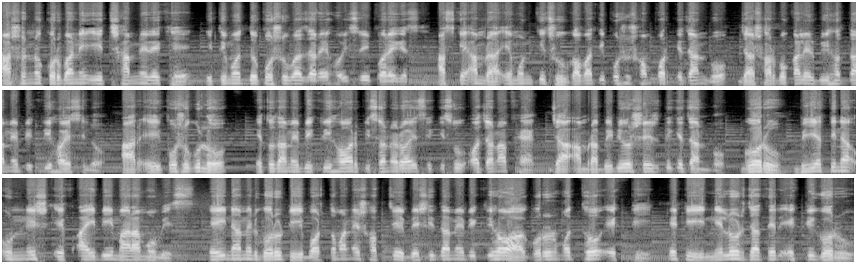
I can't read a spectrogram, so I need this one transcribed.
আসন্ন কোরবানি ঈদ সামনে রেখে ইতিমধ্যে পশু বাজারে হইচই পড়ে গেছে। আজকে আমরা এমন কিছু গবাদি পশু সম্পর্কে জানব যা সর্বকালের বৃহৎ দামে বিক্রি হয়েছিল। আর এই পশুগুলো এত দামে বিক্রি হওয়ার পিছনে রয়েছে কিছু অজানা ফ্যাক্ট যা আমরা ভিডিওর শেষ দিকে জানব। গরু, ভিয়েতিনা উনিশ এফআইবি মারা মুভিস। এই নামের গরুটি বর্তমানে সবচেয়ে বেশি দামে বিক্রি হওয়া গরুর মধ্যে একটি। এটি নেলোর জাতের একটি গরু।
